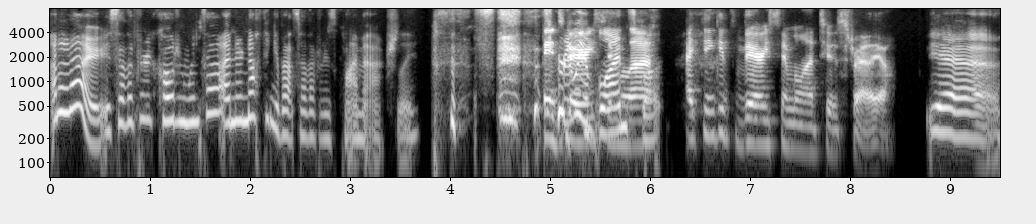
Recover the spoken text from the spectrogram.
I don't know. Is South Africa cold in winter? I know nothing about South Africa's climate, actually. it's, it's It's really a blind similar. spot. I think it's very similar to Australia. Yeah.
